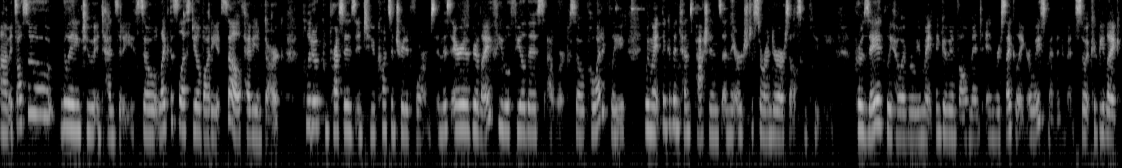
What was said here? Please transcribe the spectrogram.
Um, it's also relating to intensity. So, like the celestial body itself, heavy and dark, Pluto compresses into concentrated forms. In this area of your life, you will feel this at work. So, poetically, we might think of intense passions and the urge to surrender ourselves completely. Prosaically, however, we might think of involvement in recycling or waste management. So, it could be like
